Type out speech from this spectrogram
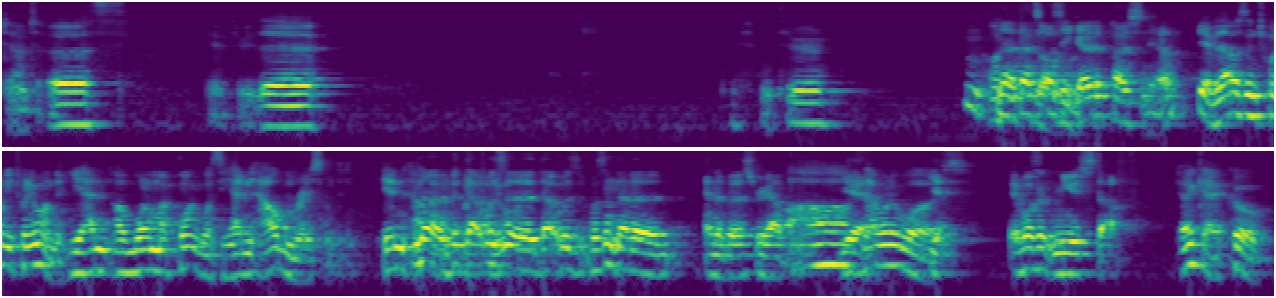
down to earth. Go through there. Gives me through. Hmm, No, that's Ozzy. Go to Post now. Yeah, but that was in 2021. He hadn't. Uh, one of my point was he had an album recently. He had an album. No, but that was a that was wasn't that an anniversary album? Oh, is that what it was? Yes, it wasn't new stuff. Okay, cool.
